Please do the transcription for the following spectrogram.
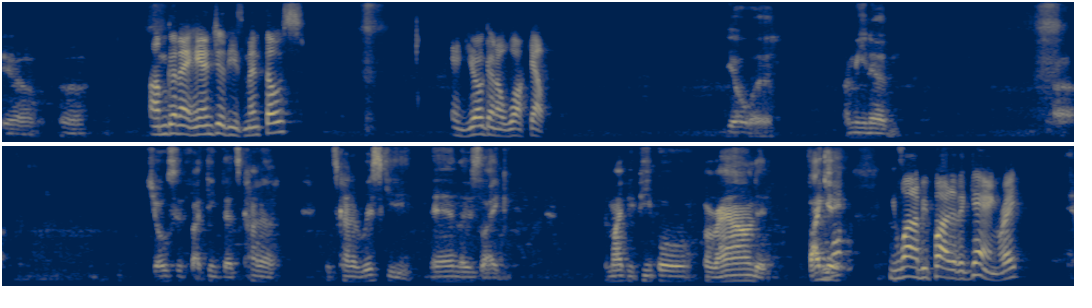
yeah. Uh, I'm gonna hand you these Mentos, and you're gonna walk out. yo, uh, I mean, um, uh, Joseph, I think that's kind of it's kind of risky, man. There's like there might be people around, and if I get You want to be part of the gang, right? yeah.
